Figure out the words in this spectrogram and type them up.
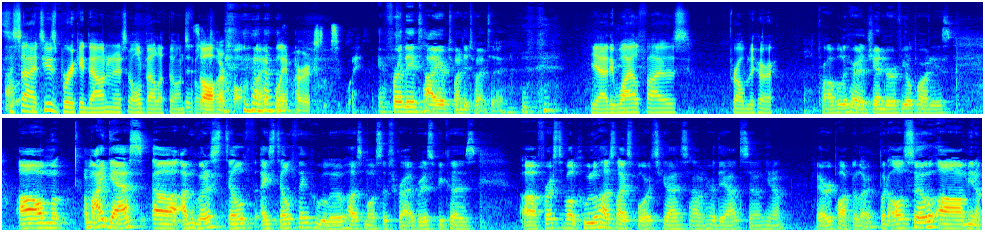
Society is breaking down, and it's all Bella Thorne's It's fault. It's all her fault. I blame her exclusively. For the entire 2020. Yeah, the wildfires, probably her. Probably her gender reveal parties. Um, my guess, uh, I'm gonna still, I still think Hulu has more subscribers because, uh, first of all, Hulu has live sports. You guys haven't heard the ad, so you know, very popular. But also, um, you know,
